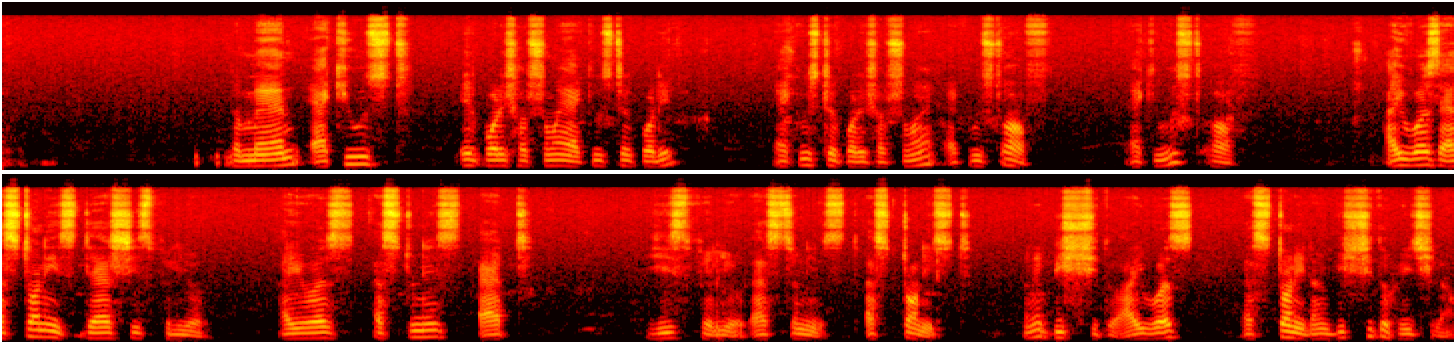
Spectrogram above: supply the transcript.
হবে। দ্য ম্যান অ্যাকিউজড এর পরে সবসময় অ্যাকিউজডের পরে অ্যাকিউজডের পরে সবসময় accused of accused of I was astonish dash his failure I was astonish at his failure astonished astonished মানে বিস্মিত। আই ওয়াজ অ্যাস্টনিড আমি বিস্মিত হয়েছিলাম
